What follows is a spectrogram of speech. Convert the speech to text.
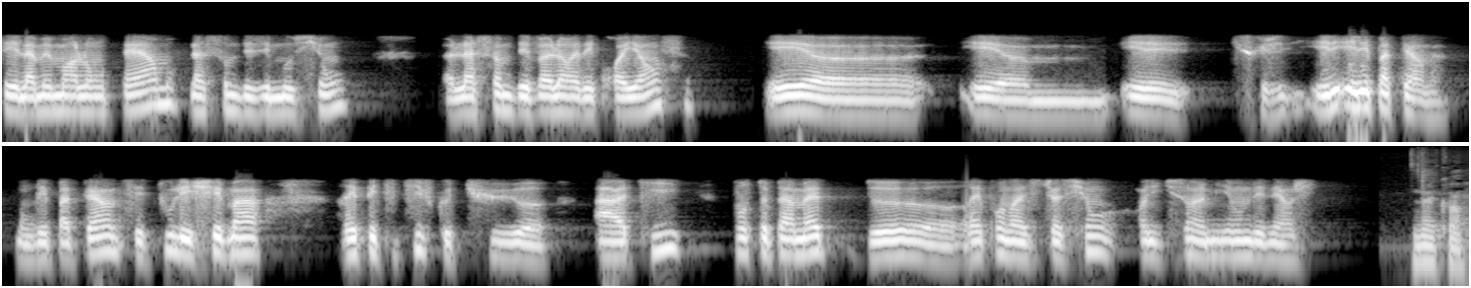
c'est la mémoire à long terme, la somme des émotions, la somme des valeurs et des croyances, et euh, et, euh, et, et, les patterns. Donc les patterns, c'est tous les schémas répétitifs que tu euh, as acquis pour te permettre de euh, répondre à une situation en utilisant un minimum d'énergie. D'accord.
